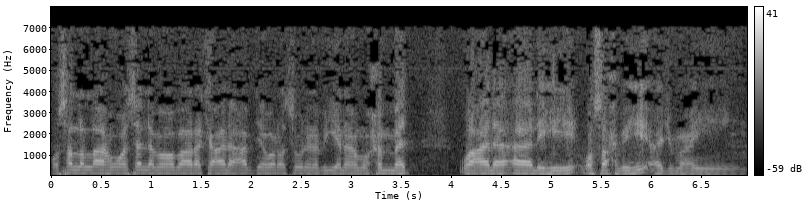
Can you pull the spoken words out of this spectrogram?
وصلى الله وسلم وبارك على عبده ورسول نبينا محمد وعلى آله وصحبه أجمعين.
